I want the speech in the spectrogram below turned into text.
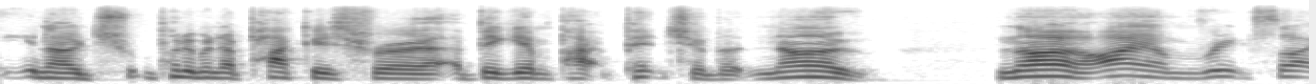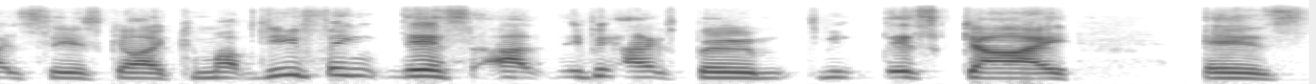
you know, tr- put him in a package for a, a, big impact pitcher, but no, no. I am really excited to see this guy come up. Do you think this? Uh, do you think Alex Bohm? Do you think this guy is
